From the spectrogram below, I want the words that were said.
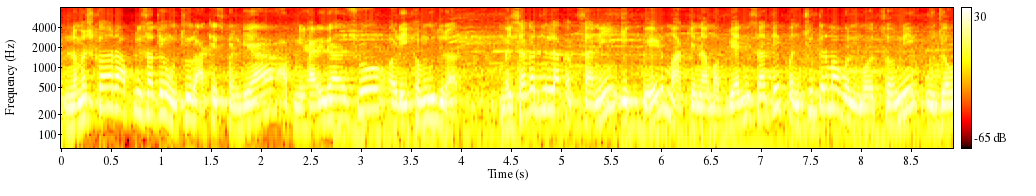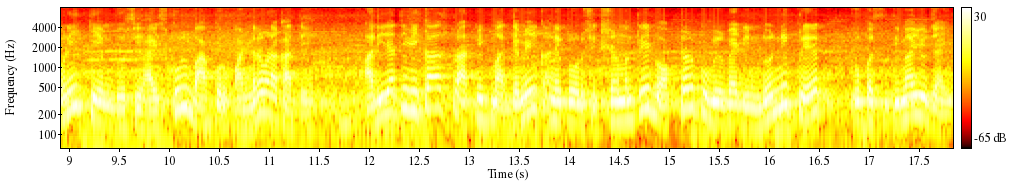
નમસ્કાર, આપની સાથે હું છું રાકેશ પંડ્યા. આપ નિહાળી રહ્યા છો અડીખમ ગુજરાત. મહીસાગર જિલ્લા કક્ષાની એક પેડ માકે નામ અભિયાનની સાથે પંચોતેરમાં વન મહોત્સવની ઉજવણી કેએમ ડોસી હાઈસ્કૂલ બાકોર પાંડરવાડા ખાતે. આદિજાતિ વિકાસ, પ્રાથમિક માધ્યમિક અને પ્રૌઢ શિક્ષણ મંત્રી ડૉક્ટર કુબેરભાઈ ડિંડોરની પ્રેરક ઉપસ્થિતિમાં યોજાઈ.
